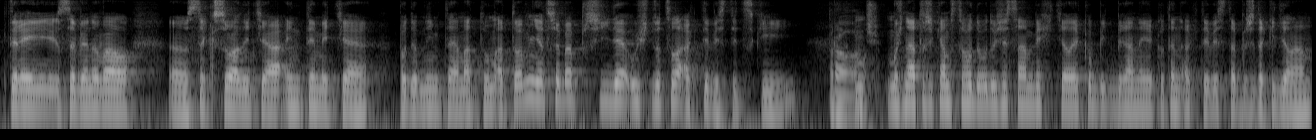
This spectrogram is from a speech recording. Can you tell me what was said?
který se věnoval eh, sexualitě a intimitě, podobným tématům a to mně třeba přijde už docela aktivistický. Proč? možná to říkám z toho důvodu, že sám bych chtěl jako být braný jako ten aktivista, protože taky dělám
